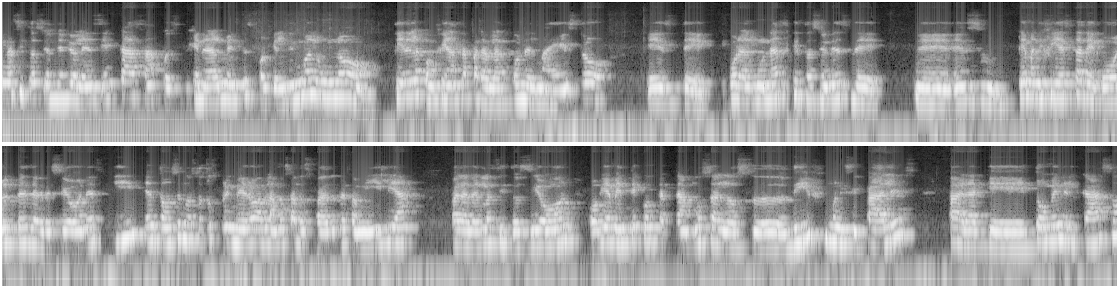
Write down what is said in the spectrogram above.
una situación de violencia en casa, pues generalmente es porque el mismo alumno tiene la confianza para hablar con el maestro este, por algunas situaciones de, eh, en su, que manifiesta de golpes, de agresiones, y entonces nosotros primero hablamos a los padres de familia para ver la situación, obviamente contactamos a los eh, DIF municipales para que tomen el caso,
